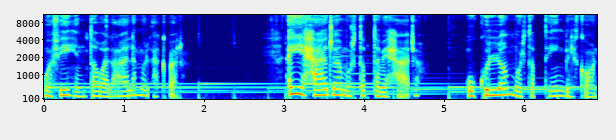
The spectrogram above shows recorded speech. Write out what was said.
وفيه انطوى العالم الأكبر. أي حاجة مرتبطة بحاجة. وكلهم مرتبطين بالكون.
